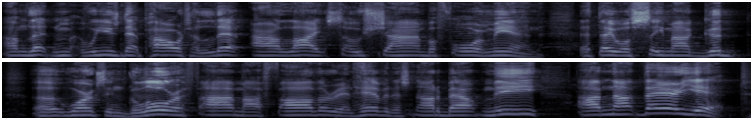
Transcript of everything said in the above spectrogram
I'm letting, we're using that power to let our light so shine before men that they will see my good uh, works and glorify my Father in heaven? It's not about me. I'm not there yet.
